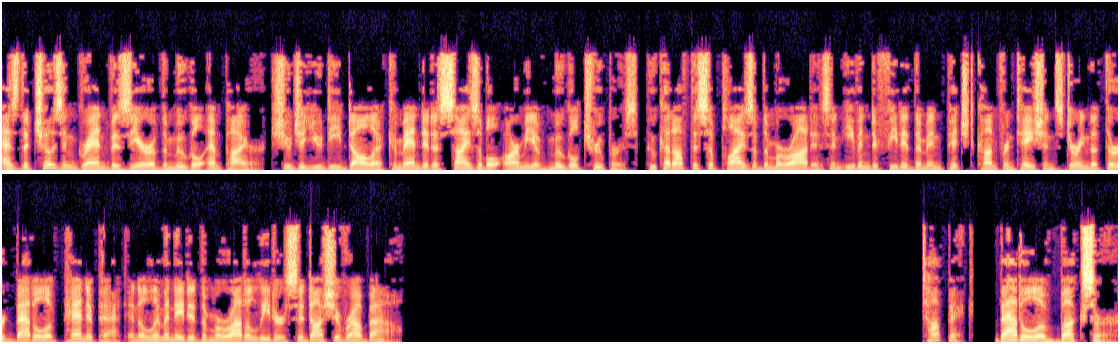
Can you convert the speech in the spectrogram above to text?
As the chosen Grand Vizier of the Mughal Empire, Shuja ud Daula commanded a sizable army of Mughal troopers, who cut off the supplies of the Marathas and even defeated them in pitched confrontations during the Third Battle of Panipat and eliminated the Maratha leader Sadashivrao Bhau. Battle of Buxar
